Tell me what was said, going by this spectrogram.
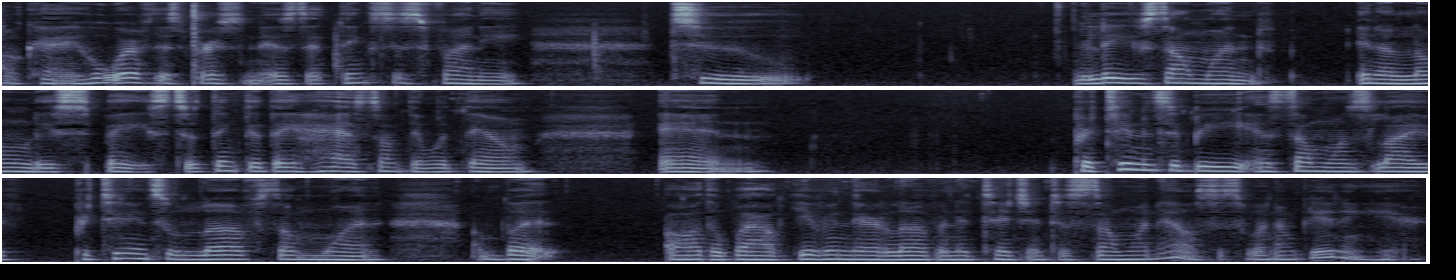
Okay? Whoever this person is that thinks it's funny to leave someone in a lonely space, to think that they had something with them and pretending to be in someone's life, pretending to love someone, but all the while giving their love and attention to someone else is what I'm getting here.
